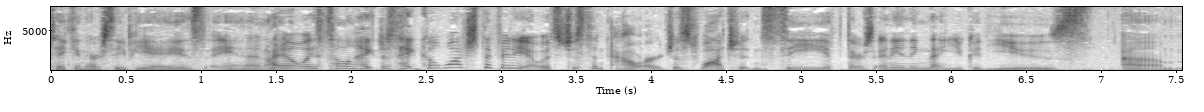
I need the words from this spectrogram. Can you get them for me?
taking their CPAs, and I always tell them, hey, just hey, go watch the video. It's just an hour. Just watch it and see if there's anything that you could use um,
